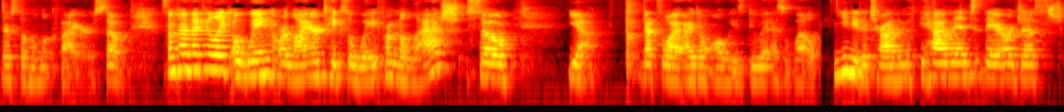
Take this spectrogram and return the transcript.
they're still gonna look fire. So sometimes I feel like a wing or liner takes away from the lash. So yeah, that's why I don't always do it as well. You need to try them if you haven't. They are just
